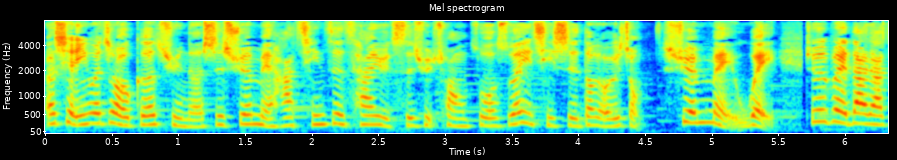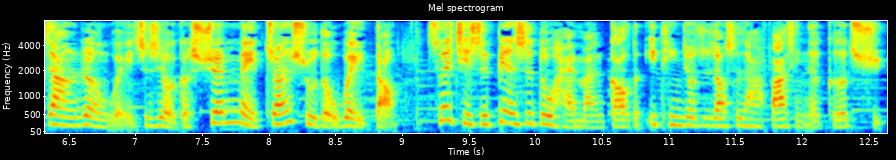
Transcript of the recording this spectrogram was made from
而且因为这首歌曲呢是宣美她亲自参与词曲创作，所以其实都有一种宣美味，就是被大家这样认为，就是有个宣美专属的味道，所以其实辨识度还蛮高的，一听就知道是她发行的歌曲。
